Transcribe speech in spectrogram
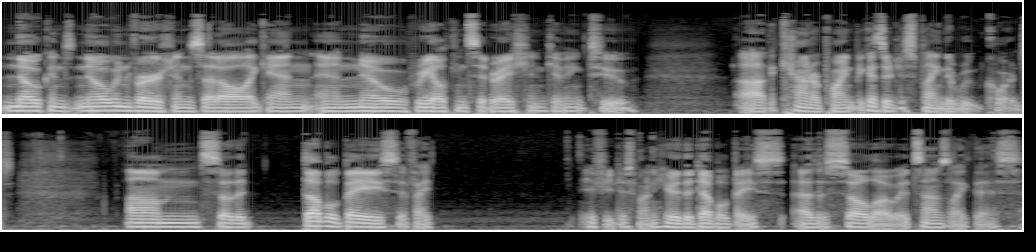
no cons- no inversions at all again, and no real consideration giving to uh, the counterpoint because they're just playing the root chords. Um, so the double bass, if I if you just want to hear the double bass as a solo, it sounds like this.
